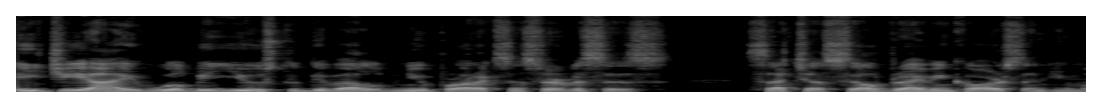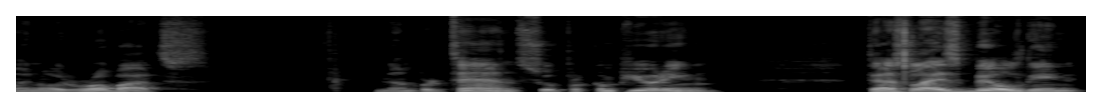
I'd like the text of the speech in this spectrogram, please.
AGI will be used to develop new products and services such as self driving cars and humanoid robots. Number 10, supercomputing. Tesla is building,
